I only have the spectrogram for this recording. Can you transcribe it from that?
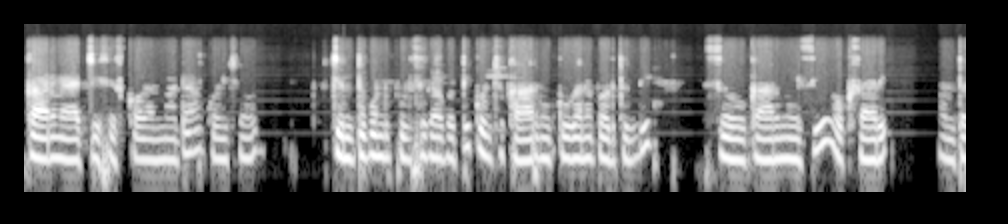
కారం యాడ్ చేసేసుకోవాలన్నమాట. కొంచెం చింతపండు పులుసు కాబట్టి కొంచెం కారం ఎక్కువగానే పడుతుంది. సో కారం వేసి ఒకసారి అంతా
